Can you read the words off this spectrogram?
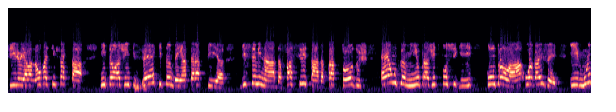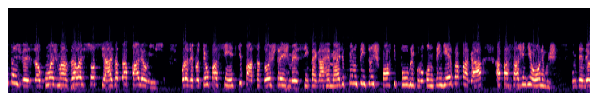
filho e ela não vai se infectar. Então a gente vê que também a terapia disseminada, facilitada para todos, é um caminho para a gente conseguir controlar o HIV. E muitas vezes algumas mazelas sociais atrapalham isso. Por exemplo, eu tenho um paciente que passa dois, três meses sem pegar remédio porque não tem transporte público, não, não tem dinheiro para pagar a passagem de ônibus, entendeu?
